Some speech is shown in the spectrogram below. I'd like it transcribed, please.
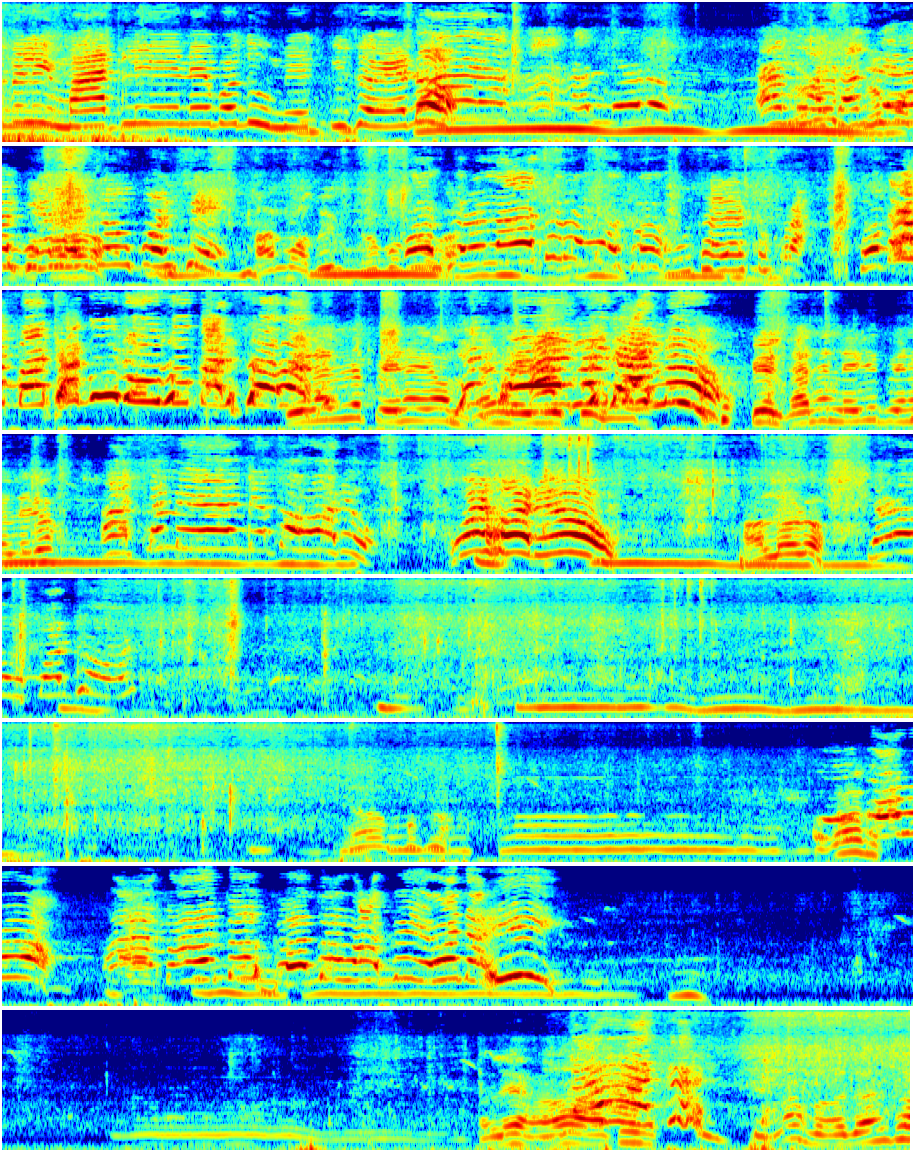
પેલી માટલી ને બધું મેક્યું છે એડો આ મોસ આમ પેલા ઘેર જવું પડશે આ મોઢું જોકો ઓ ઘરે લાવો છો ને મોસો ઉથારે છોકરા છોકરા પાછા તું રો રો કરશો પેલા લે પેલા એમ ભાઈ લઈ લે ચાલો પેલા ને લઈ લે પેલા લઈ લો ઓય હોર્યો હાલો નહીં. અલે હા કેટલા વજન છે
